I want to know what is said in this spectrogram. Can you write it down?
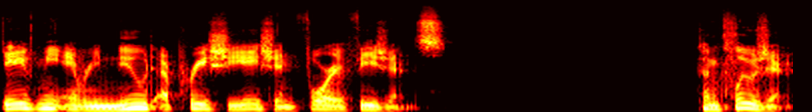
gave me a renewed appreciation for Ephesians. Conclusion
